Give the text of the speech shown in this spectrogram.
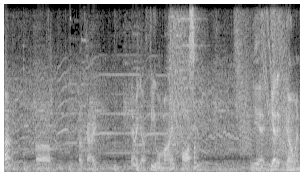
Oh, uh, okay. There we go. Feeble Mind. Awesome. Yeah, get it going.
